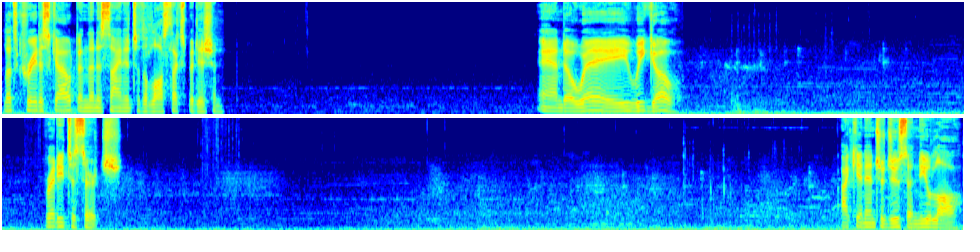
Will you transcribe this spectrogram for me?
Let's create a scout and then assign it to the Lost Expedition. And away we go. Ready to search. I can introduce a new law.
